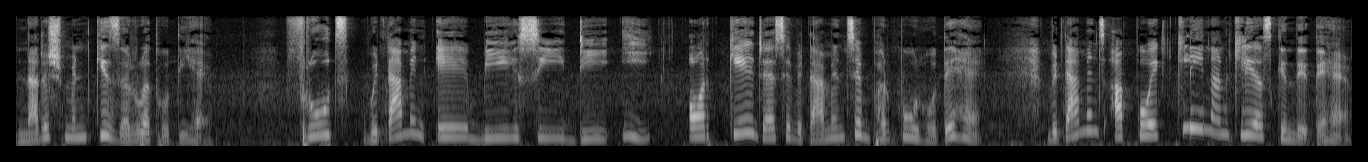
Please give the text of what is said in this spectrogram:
नरिशमेंट की ज़रूरत होती है। Fruits vitamin A B C D E और के जैसे विटामिन से भरपूर होते हैं। विटामिन आपको एक क्लीन एंड क्लियर स्किन देते हैं।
